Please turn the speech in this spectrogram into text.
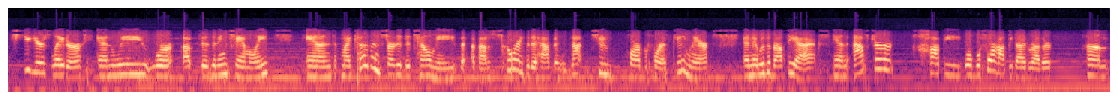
a few years later, and we were up visiting family, and my cousin started to tell me that, about a story that had happened not too far before us getting there, and it was about the axe. And after Hoppy, well, before Hoppy died, rather, um,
